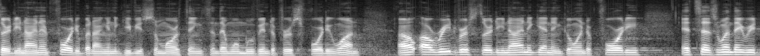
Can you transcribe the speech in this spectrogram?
39 and 40, but I'm going to give you some more things, and then we'll move into verse 41. I'll, I'll read verse 39 again and go into 40. It says, when they, re-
